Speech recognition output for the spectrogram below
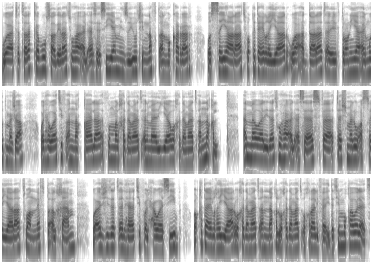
وتتركب صادراتها الأساسية من زيوت النفط المكرر والسيارات وقطع الغيار والدارات الإلكترونية المدمجة والهواتف النقالة ثم الخدمات المالية وخدمات النقل. أما وارداتها الأساس فتشمل السيارات والنفط الخام وأجهزة الهاتف والحواسيب وقطع الغيار وخدمات النقل وخدمات أخرى لفائدة المقاولات.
